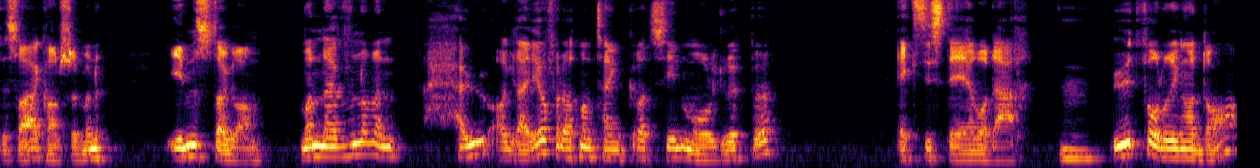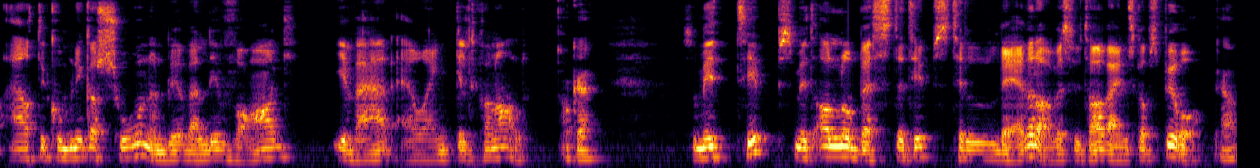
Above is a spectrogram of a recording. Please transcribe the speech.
det sa jeg kanskje, men Instagram. Man nevner en haug av greier fordi at man tenker at sin målgruppe eksisterer der. Utfordringa da er at kommunikasjonen blir veldig vag i hver og enkelt kanal. Okay. Så mitt tips, mitt aller beste tips til dere, da, hvis vi tar regnskapsbyrå, Ja.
